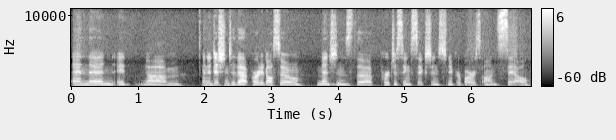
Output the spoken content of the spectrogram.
And then it, um, in addition to that part, it also mentions the purchasing six inch Snicker bars on sale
